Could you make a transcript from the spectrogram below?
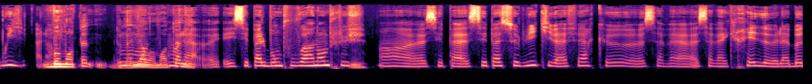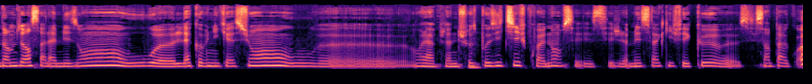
oui, alors, de manière momentanée. Voilà, et c'est pas le bon pouvoir non plus. Mm. Hein, euh, c'est pas c'est pas celui qui va faire que euh, ça va ça va créer de la bonne ambiance à la maison ou la communication ou plein de choses mm. positives quoi. Non, c'est jamais ça qui fait que c'est sympa quoi.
